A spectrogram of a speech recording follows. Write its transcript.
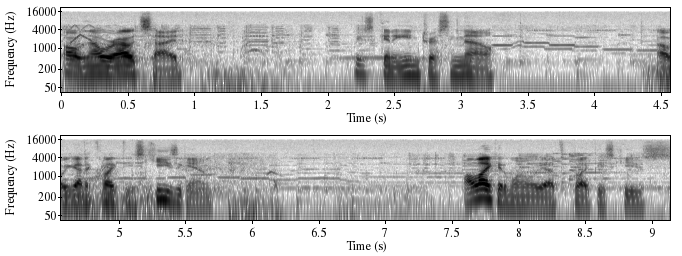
Oh, now we're outside. Are getting interesting now. Oh, we gotta collect these keys again. I like it when we have to collect these keys.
